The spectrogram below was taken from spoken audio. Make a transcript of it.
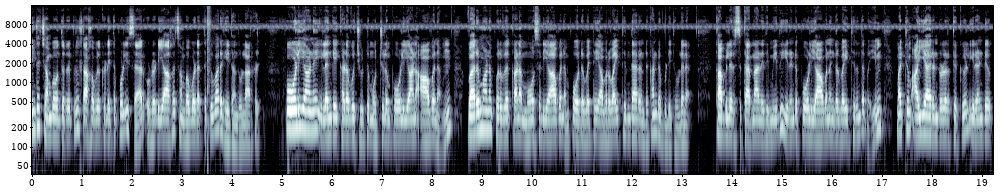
இந்த சம்பவம் தொடர்பில் தகவல் கிடைத்த போலீசார் உடனடியாக சம்பவ இடத்துக்கு வருகை தந்துள்ளார்கள். போலியான இலங்கை கடவுச்சீட்டு முற்றிலும் போலியான ஆவணம் வருமான பெறுவதற்கான மோசடி ஆவணம் போன்றவற்றை அவர் வைத்திருந்தார் என்று கண்டுபிடித்துள்ளனர். கபிலரசு கருணாநிதி மீது இரண்டு போலி ஆவணங்கள் வைத்திருந்தவையும் மற்றும் ஐயாயிரம் டாலருக்கு கீழ் இரண்டு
